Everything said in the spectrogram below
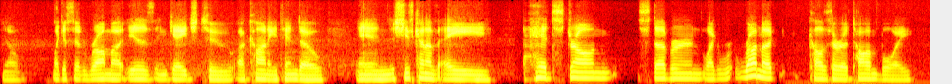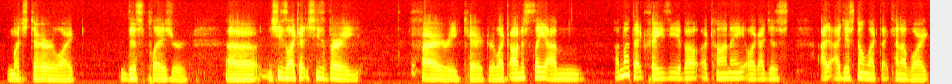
you know, like I said, Ranma is engaged to Akane Tendo, and she's kind of a headstrong, stubborn. Like R- Ranma calls her a tomboy, much to her like displeasure. Uh, she's like a, she's a very fiery character. Like honestly, I'm I'm not that crazy about Akane. Like I just I, I just don't like that kind of like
